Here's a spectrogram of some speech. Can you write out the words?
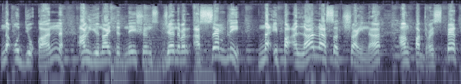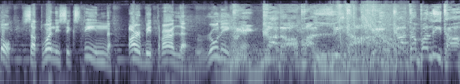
na udyukan ang United Nations General Assembly na ipaalala sa China ang pagrespeto sa 2016 arbitral ruling. Brigada Balita. Brigada Balita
